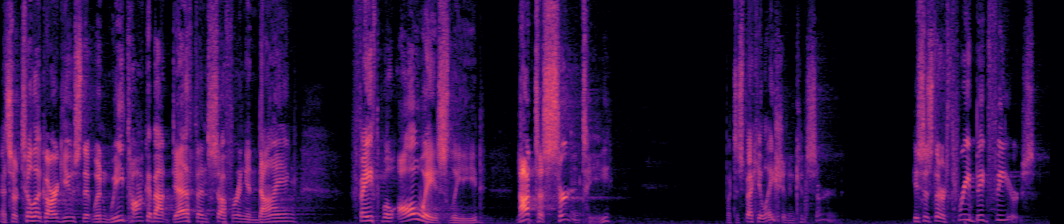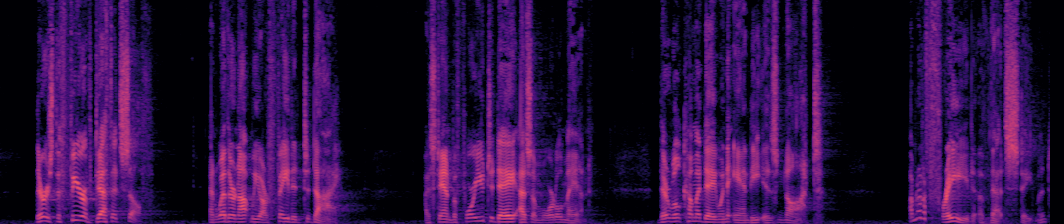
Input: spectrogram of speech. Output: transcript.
And so Tillich argues that when we talk about death and suffering and dying, faith will always lead not to certainty, but to speculation and concern. He says there are three big fears there is the fear of death itself and whether or not we are fated to die. I stand before you today as a mortal man. There will come a day when Andy is not. I'm not afraid of that statement.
